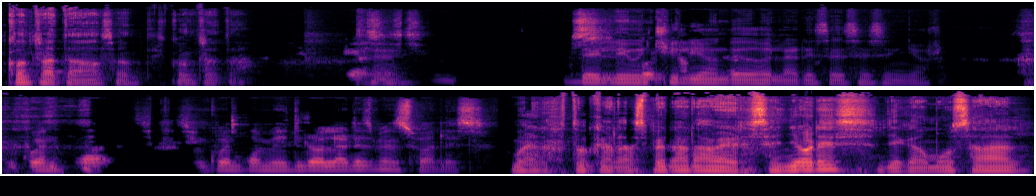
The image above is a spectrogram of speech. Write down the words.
contratado, Santi, contratado. Gracias. Dele un chillón de dólares a ese señor. 50 mil dólares mensuales. Bueno, tocará esperar. A ver, señores, llegamos a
